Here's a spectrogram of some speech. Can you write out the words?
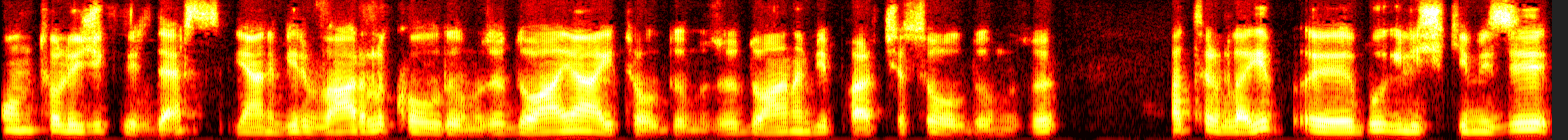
ontolojik bir ders. Yani bir varlık olduğumuzu, doğaya ait olduğumuzu, doğanın bir parçası olduğumuzu hatırlayıp e, bu ilişkimizi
